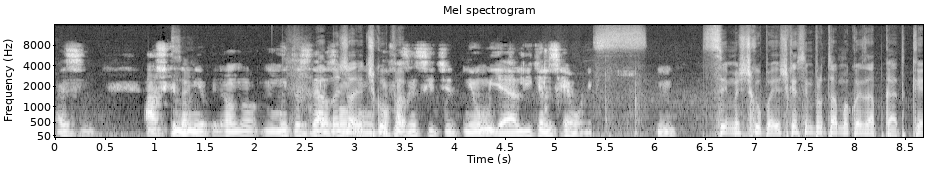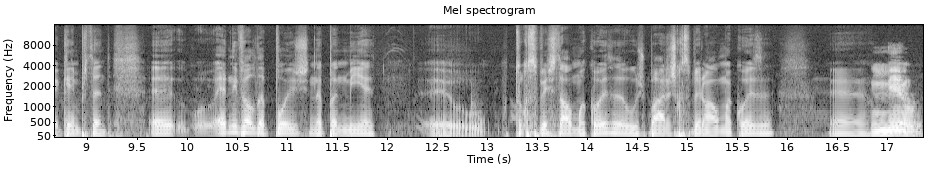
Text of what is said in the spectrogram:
mas Acho que, Sim. na minha opinião, não, muitas ah, delas ah, não, olha, não, fazem sentido nenhum e é ali que eles reúnem. Hum. Sim, mas desculpa, eu esqueci de perguntar uma coisa há bocado que, que é importante. Uh, a nível de apoio na pandemia, uh, tu recebeste alguma coisa? Os bares receberam alguma coisa? Uh... Meu,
